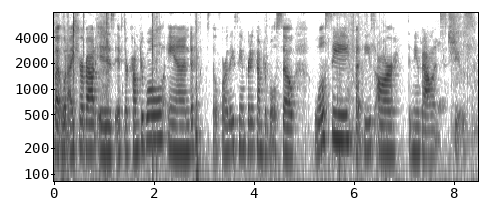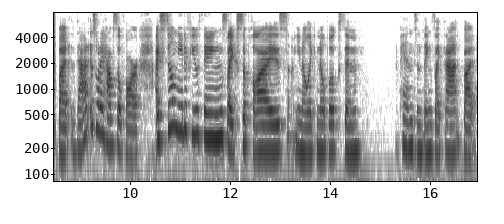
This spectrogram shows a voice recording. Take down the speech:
but what I care about is if they're comfortable, and so far they seem pretty comfortable. So we'll see, but these are the New Balance shoes. But that is what I have so far. I still need a few things like supplies, you know, like notebooks and pens and things like that, but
